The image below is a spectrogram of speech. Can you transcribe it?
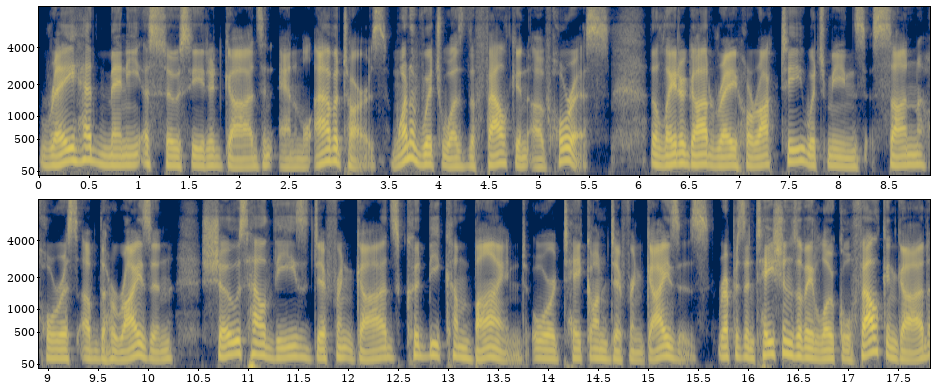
Re had many associated gods and animal avatars, one of which was the falcon of Horus. The later god Re Horakhti, which means sun Horus of the horizon, shows how these different gods could be combined or take on different guises. Representations of a local falcon god,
